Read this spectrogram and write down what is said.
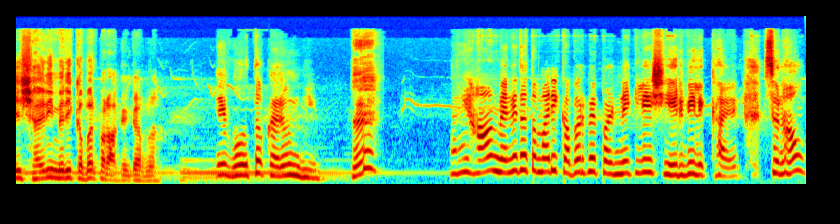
ये शायरी मेरी कब्र पर आके करना। अरे वो तो करूँगी। हैं? अरे हाँ मैंने तो तुम्हारी कब्र पे पढ़ने के लिए शेर भी लिखा है। सुनाओ।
